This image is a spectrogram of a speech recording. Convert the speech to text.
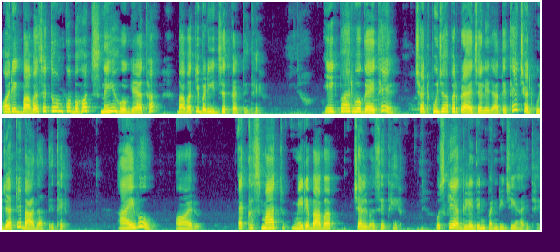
और एक बाबा से तो उनको बहुत स्नेह हो गया था, बाबा की बड़ी इज़्ज़त करते थे। एक बार वो गए थे छठ पूजा पर प्राय चले जाते थे, छठ पूजा के बाद आते थे। आए वो और अकस्मात मेरे बाबा चल बसे थे। उसके अगले दिन पंडित जी आए थे।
